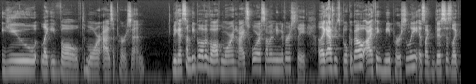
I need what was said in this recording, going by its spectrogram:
you like evolved more as a person? Because some people have evolved more in high school or some in university. Like as we spoke about, I think me personally is like this is like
